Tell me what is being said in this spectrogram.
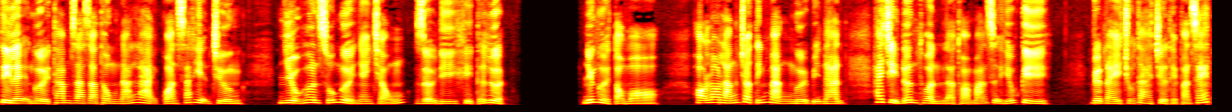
tỷ lệ người tham gia giao thông nán lại quan sát hiện trường nhiều hơn số người nhanh chóng rời đi khi tới lượt. Những người tò mò, họ lo lắng cho tính mạng người bị nạn hay chỉ đơn thuần là thỏa mãn sự hiếu kỳ. Việc này chúng ta chưa thể phán xét.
